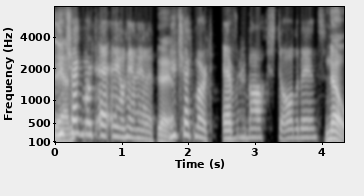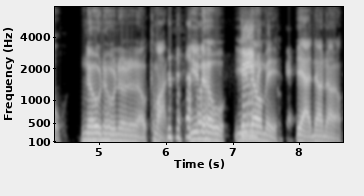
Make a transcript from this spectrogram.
Wait, you check marked. eh, Hang on, hang on, hang on. Yeah, yeah. You check marked every box to all the bands. No, No, no, no, no, no. Come on. You know, you Damn know it. me. Okay. Yeah, no, no, no. All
